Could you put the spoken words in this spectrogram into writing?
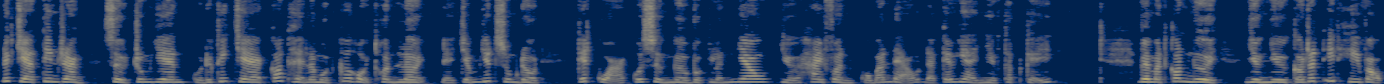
Đức cha tin rằng sự trung gian của Đức Thánh Cha có thể là một cơ hội thuận lợi để chấm dứt xung đột, kết quả của sự ngờ vực lẫn nhau giữa hai phần của bán đảo đã kéo dài nhiều thập kỷ. Về mặt con người, dường như có rất ít hy vọng,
